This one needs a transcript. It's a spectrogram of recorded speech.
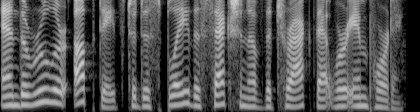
And the ruler updates to display the section of the track that we're importing.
